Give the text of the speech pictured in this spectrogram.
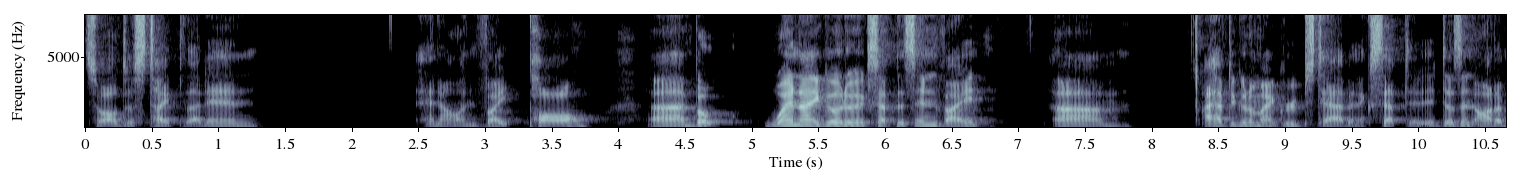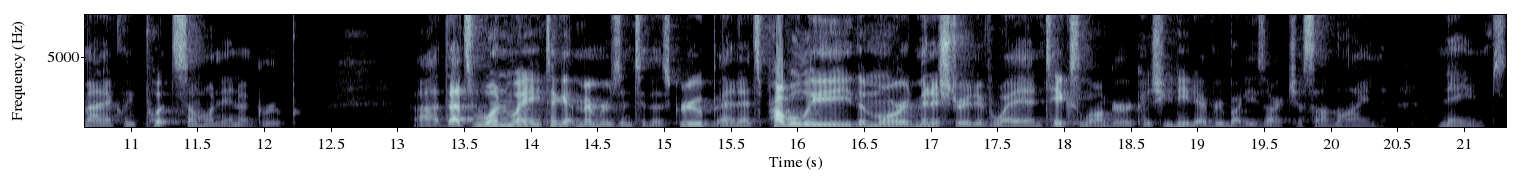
so I'll just type that in and I'll invite Paul. Uh, but when I go to accept this invite, um, I have to go to my groups tab and accept it. It doesn't automatically put someone in a group. Uh, that's one way to get members into this group, and it's probably the more administrative way and takes longer because you need everybody's ArcGIS Online names.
